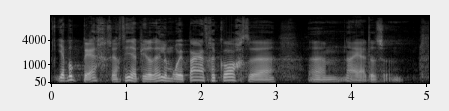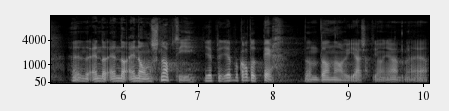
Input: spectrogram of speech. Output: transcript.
je hebt ook pech. Zegt hij: Heb je dat hele mooie paard gekocht? Uh, um, nou ja, dat is. En, en, en, dan ontsnapt hij. Je hebt, je hebt ook altijd pech. Dan, dan nou ja, zegt hij: Ja, nou ja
